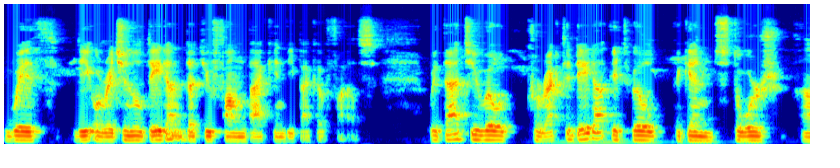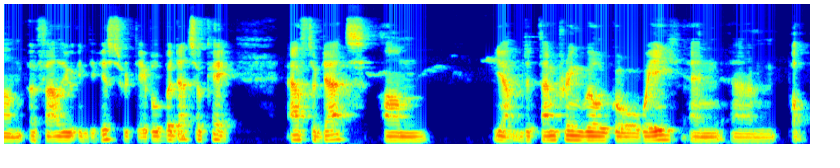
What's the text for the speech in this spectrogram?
with the original data that you found back in the backup files. With that, you will correct the data. It will again store um, a value in the history table, but that's okay. After that, um, yeah, the tampering will go away, and um, well,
